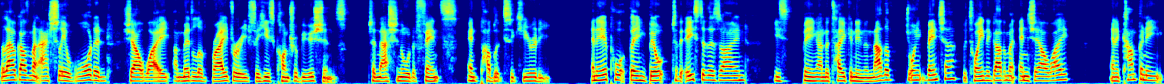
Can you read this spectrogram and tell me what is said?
the Lao government actually awarded Zhao Wei a Medal of Bravery for his contributions to national defence and public security. An airport being built to the east of the zone is being undertaken in another joint venture between the government and Zhao Wei. And a company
